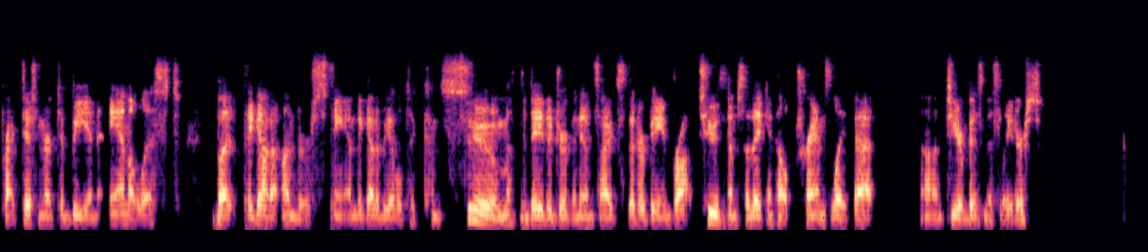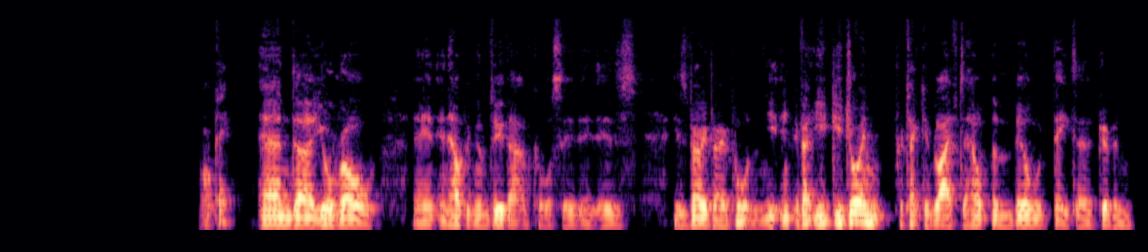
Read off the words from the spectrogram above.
practitioner to be an analyst, but they got to understand. They got to be able to consume the data driven insights that are being brought to them, so they can help translate that uh, to your business leaders. Okay, and uh, your role in, in, helping them do that, of course, is is very very important. You, in fact, you, you join Protective Life to help them build data driven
